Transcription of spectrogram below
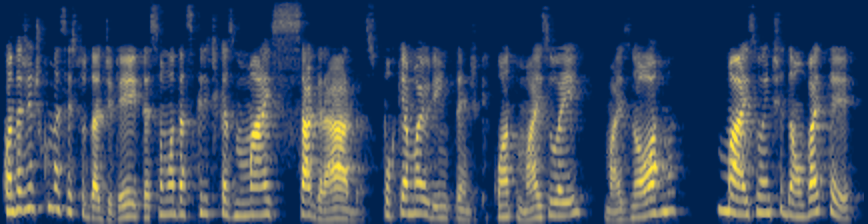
Quando a gente começa a estudar direito, essa é uma das críticas mais sagradas, porque a maioria entende que quanto mais lei, mais norma, mais lentidão vai ter.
